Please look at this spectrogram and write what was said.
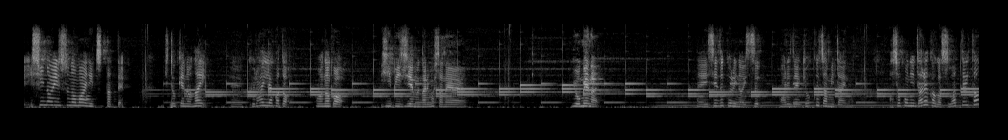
ー石の椅子の前に突っ立って、人気のない、えー暗い館。あ、なんか、いい BGM になりましたね。読めない。えー石造りの椅子。まるで玉座みたいな。あそこに誰かが座っていた？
